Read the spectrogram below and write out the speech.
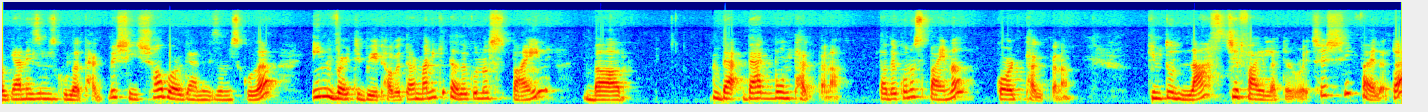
অর্গানিজমসগুলো থাকবে, সেই সব অর্গানিজমসগুলা ইনভার্টিব্রেট হবে। তার মানে কি? তাদের কোনো স্পাইন বা ব্যাকবোন থাকবে না। তাদের কোনো স্পাইনাল কর্ড থাকবে না। কিন্তু লাস্ট যে ফাইলাটা রয়েছে, সেই ফাইলাটা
